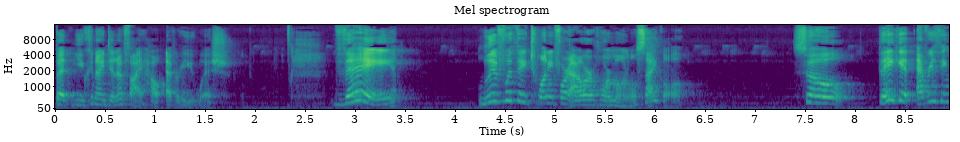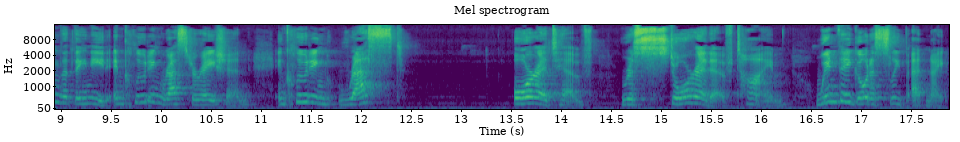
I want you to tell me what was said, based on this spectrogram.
but you can identify however you wish. They live with a 24 hour hormonal cycle. So they get everything that they need, including restoration, including rest, orative, restorative time when they go to sleep at night.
